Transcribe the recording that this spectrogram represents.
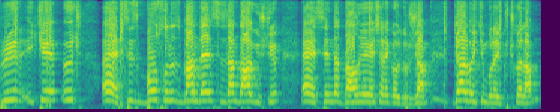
1 2 3 Evet siz bossunuz ben de sizden daha güçlüyüm. Evet seni de dalga geçerek öldüreceğim. Gel bakayım buraya küçük adam.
